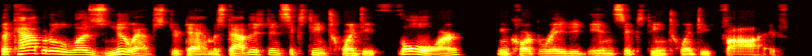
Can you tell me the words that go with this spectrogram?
The capital was New Amsterdam, established in 1624, incorporated in 1625.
